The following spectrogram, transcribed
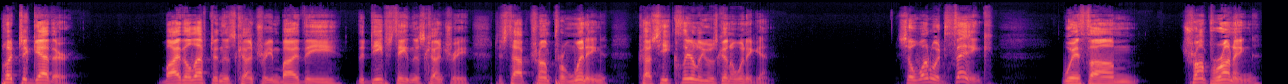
put together by the left in this country and by the the deep state in this country to stop Trump from winning because he clearly was going to win again. So one would think, with um, Trump running,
